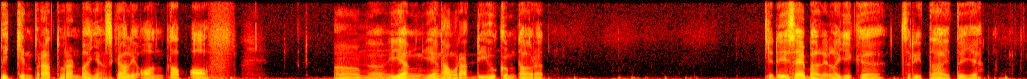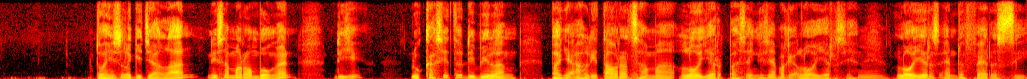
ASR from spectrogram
bikin peraturan banyak sekali on top of Em, eh, yang yang Taurat. di hukum Taurat. Jadi saya balik lagi ke cerita itu ya. Tuhan Yesus lagi jalan, ini sama rombongan di Lukas itu dibilang banyak ahli Taurat sama lawyer, bahasa Inggrisnya pakai lawyers ya. Hmm. Lawyers and the Pharisee.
